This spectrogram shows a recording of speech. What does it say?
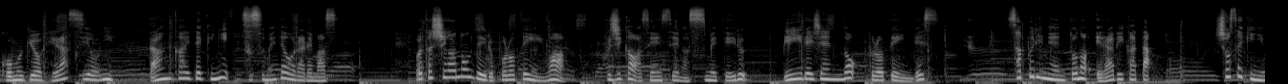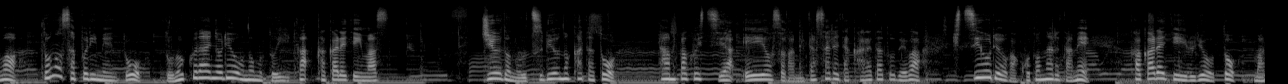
小麦を減らすように段階的に進めておられます。私が飲んでいるプロテインは藤川先生が勧めている B レジェンドプロテインです。サプリメントの選び方。書籍にはどのサプリメントをどのくらいの量を飲むといいか書かれています。重度のうつ病の方とタンパク質や栄養素が満たされた体とでは必要量が異なるため書かれている量と全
